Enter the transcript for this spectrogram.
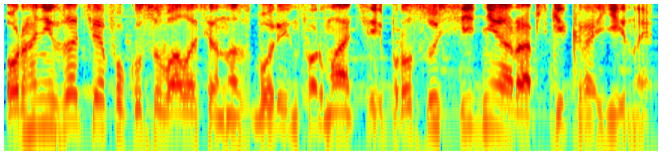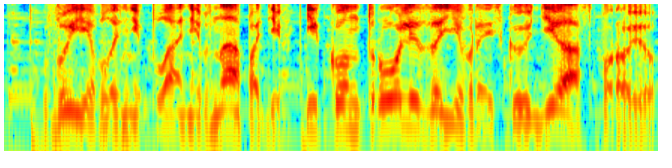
організація фокусувалася на зборі інформації про сусідні арабські країни, виявленні планів нападів і контролі за єврейською діаспорою,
